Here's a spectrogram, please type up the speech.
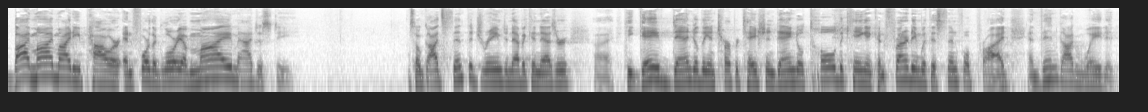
by my mighty power and for the glory of my majesty? So God sent the dream to Nebuchadnezzar. Uh, he gave Daniel the interpretation. Daniel told the king and confronted him with his sinful pride. And then God waited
